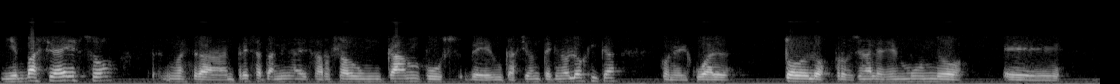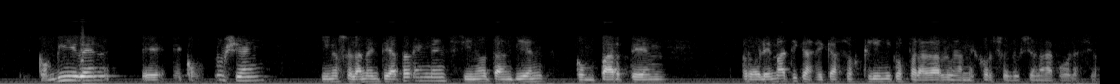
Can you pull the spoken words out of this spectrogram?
Y en base a eso, nuestra empresa también ha desarrollado un campus de educación tecnológica con el cual todos los profesionales del mundo eh, conviven, eh, construyen y no solamente aprenden, sino también comparten problemáticas de casos clínicos para darle una mejor solución a la población.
